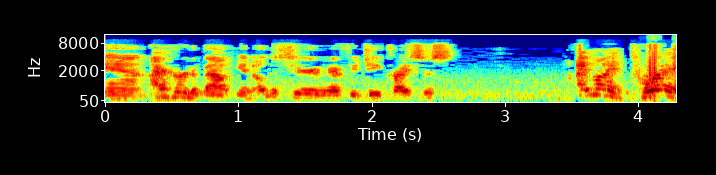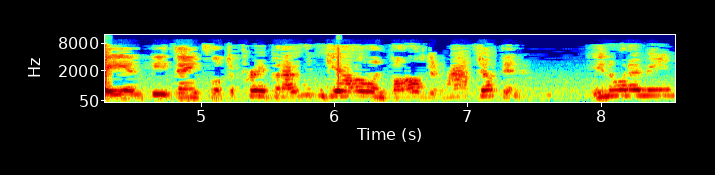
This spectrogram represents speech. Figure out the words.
and I heard about, you know, the Syrian refugee crisis, I might pray and be thankful to pray, but I wouldn't get all involved and wrapped up in it. You know what I mean?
